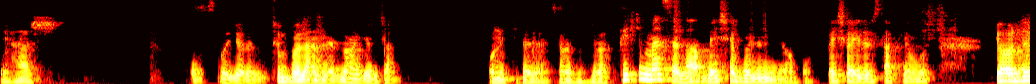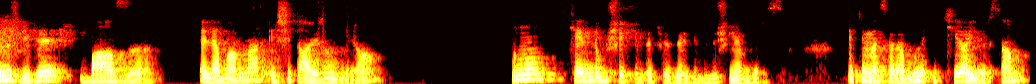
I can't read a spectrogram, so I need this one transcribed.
Bir her olasılığı görelim. Tüm bölenlerini ayıracağım. 12'de de gördüğünüz gibi. Peki mesela 5'e bölünmüyor bu. 5'e ayırırsak ne olur? Gördüğünüz gibi bazı elemanlar eşit ayrılmıyor. Bunu kendi bu şekilde çözüyor gibi düşünebiliriz. Peki mesela bunu ikiye ayırsam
